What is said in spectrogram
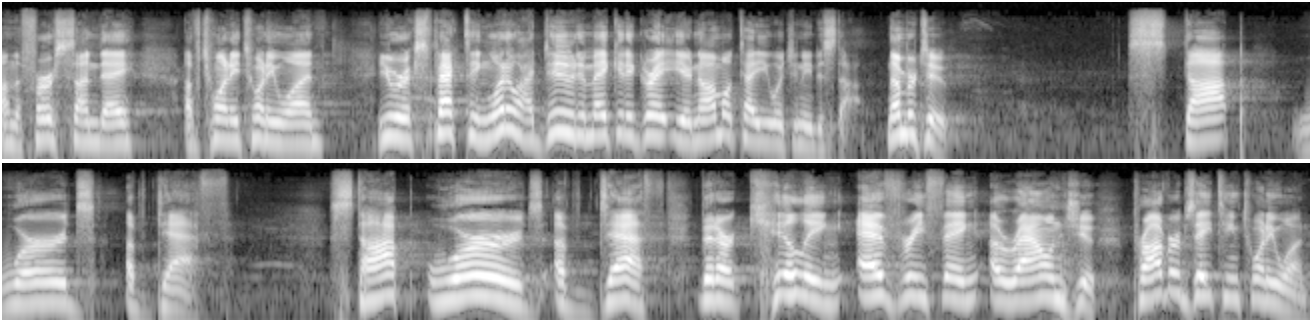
on the first Sunday of 2021? You were expecting, what do I do to make it a great year? No, I'm going to tell you what you need to stop. Number two, Stop words of death. Stop words of death that are killing everything around you. Proverbs 18:21.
